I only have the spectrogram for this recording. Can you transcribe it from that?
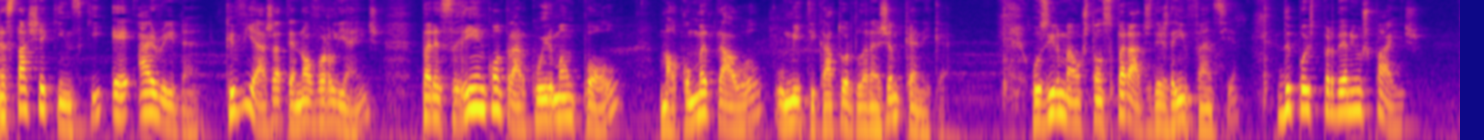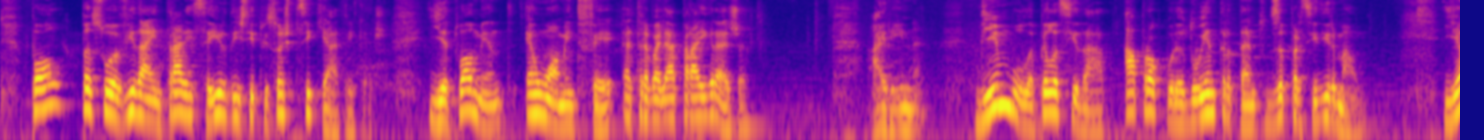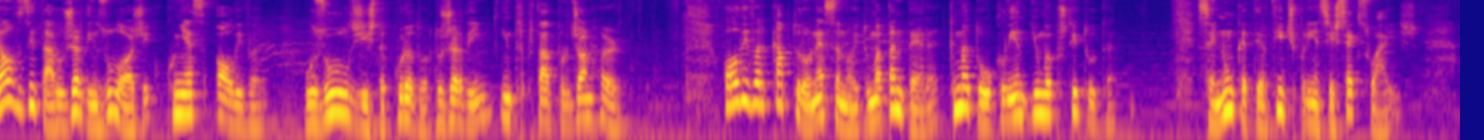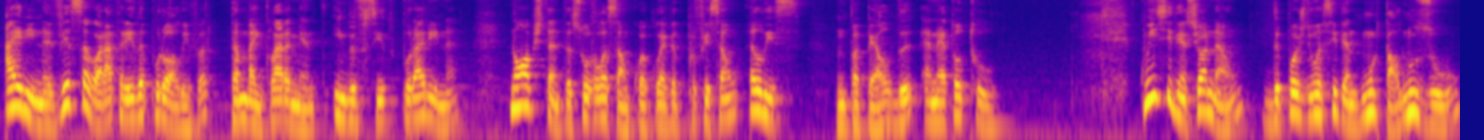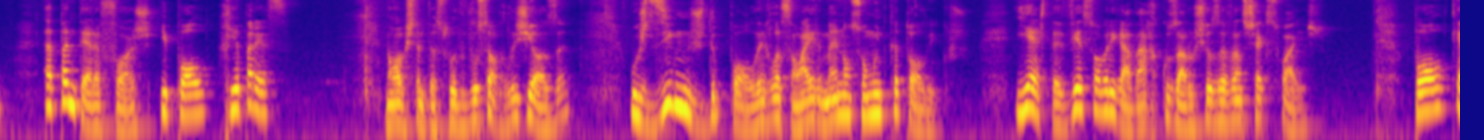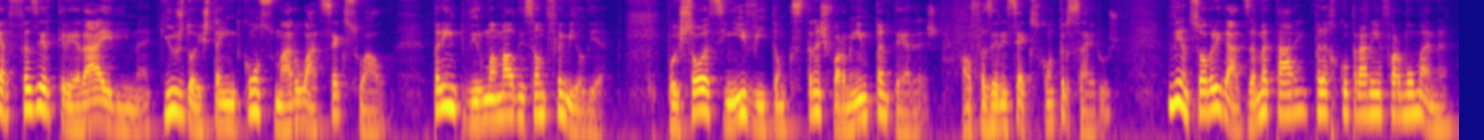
Nastasha Kinski é Irina, que viaja até Nova Orleans para se reencontrar com o irmão Paul, Malcolm McDowell, o mítico ator de Laranja Mecânica. Os irmãos estão separados desde a infância, depois de perderem os pais. Paul passou a vida a entrar e sair de instituições psiquiátricas e atualmente é um homem de fé a trabalhar para a igreja. Irina deambula pela cidade à procura do entretanto desaparecido irmão e ao visitar o jardim zoológico conhece Oliver, o zoologista curador do jardim, interpretado por John Hurt. Oliver capturou nessa noite uma pantera que matou o cliente de uma prostituta. Sem nunca ter tido experiências sexuais, a Irina vê-se agora atraída por Oliver, também claramente embevecido por Irina, não obstante a sua relação com a colega de profissão Alice, um papel de Annette O'Toole. Coincidência ou não, depois de um acidente mortal no zoo, a pantera foge e Paul reaparece. Não obstante a sua devoção religiosa, os desígnios de Paul em relação à irmã não são muito católicos, e esta vê-se obrigada a recusar os seus avanços sexuais. Paul quer fazer crer à Irina que os dois têm de consumar o ato sexual para impedir uma maldição de família, pois só assim evitam que se transformem em panteras ao fazerem sexo com terceiros, vendo-se obrigados a matarem para recuperarem a forma humana.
